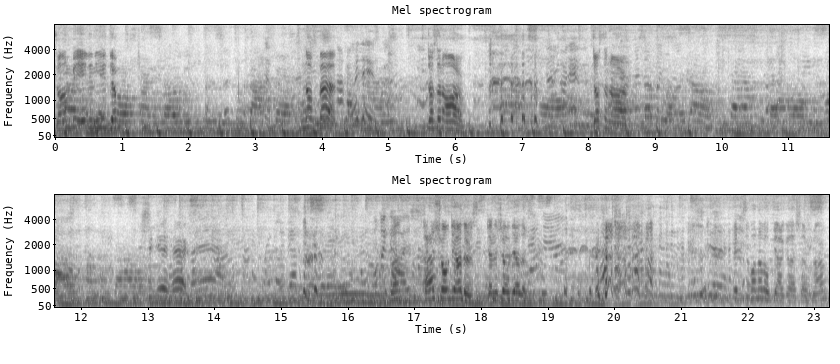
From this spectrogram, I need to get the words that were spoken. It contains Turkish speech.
şu an bir elini yedim. Not bad. How is it? Just an arm. Just an arm. Oh my gosh. Can you show the others? Can you show the others? Hepsi bana bakıyor arkadaşlar şu an.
